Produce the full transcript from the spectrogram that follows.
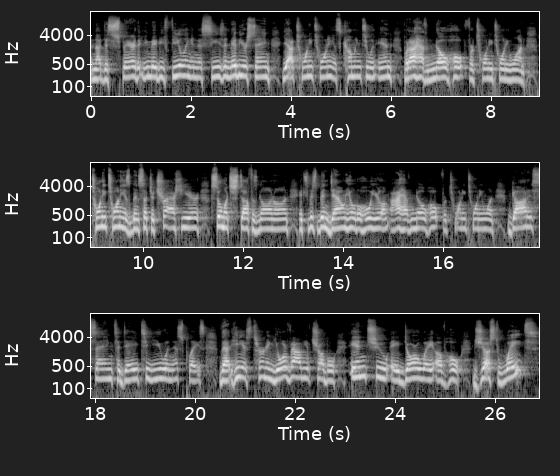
and that despair that you may be feeling in this season. Maybe you're saying, yeah, 2020 is coming to an end, but I have no hope for 2021. 2020 has been such a trash year. So much stuff has gone on. It's just been downhill the whole year long. I have no hope for 2021. God is saying today to you in this place that that He is turning your valley of trouble into a doorway of hope. Just wait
